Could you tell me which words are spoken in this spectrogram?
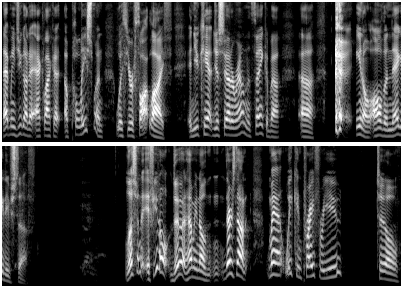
That means you got to act like a, a, policeman with your thought life. And you can't just sit around and think about, uh, you know, all the negative stuff. Listen, if you don't do it, how many know there's not, man, we can pray for you till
